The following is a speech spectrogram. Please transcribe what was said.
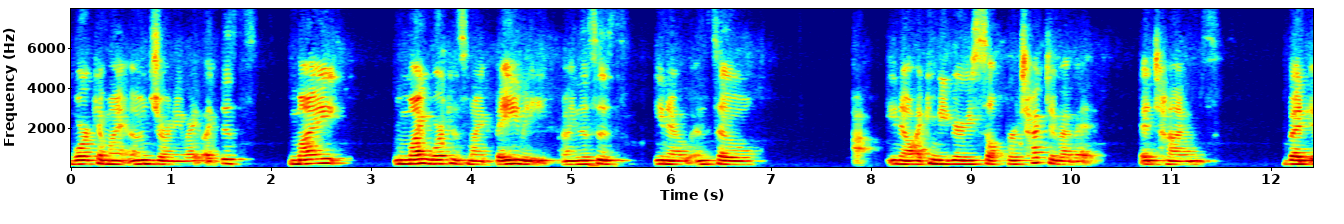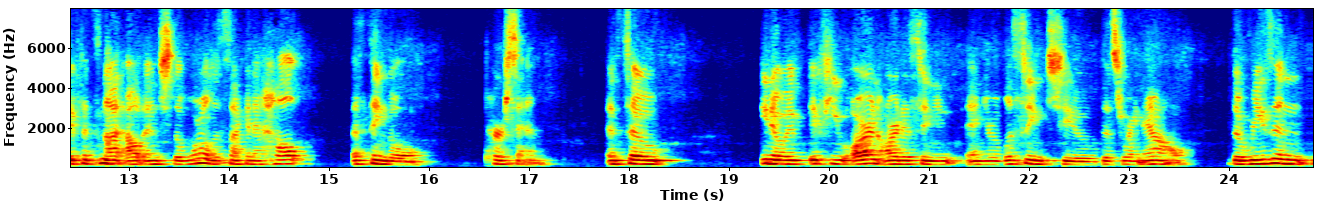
work and my own journey right? Like this my my work is my baby. I mean this is you know and so you know i can be very self-protective of it at times. But if it's not out into the world it's not going to help a single person. And so you know if, if you are an artist and you and you're listening to this right now the reason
